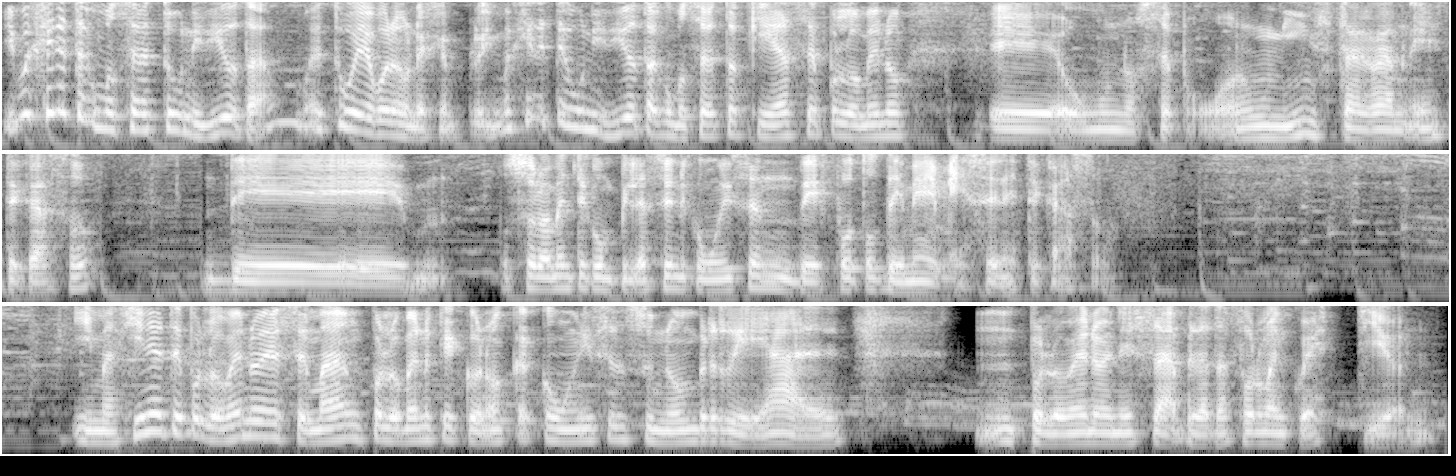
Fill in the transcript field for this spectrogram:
Imagínate cómo será esto un idiota. Esto voy a poner un ejemplo. Imagínate un idiota como será esto que hace por lo menos eh, un, no sé, un Instagram en este caso. De solamente compilaciones, como dicen, de fotos de memes en este caso. Imagínate por lo menos ese man, por lo menos que conozca, como dicen, su nombre real. Mm, por lo menos en esa plataforma en cuestión.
